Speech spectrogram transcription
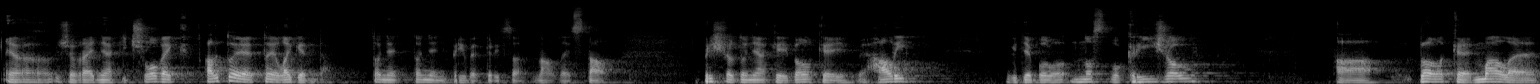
E, že vraj nejaký človek, ale to je, to je legenda. To nie, to nie je príbeh, ktorý sa naozaj stal. prišiel do nejakej veľkej haly, kde bolo množstvo krížov a veľké, malé,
